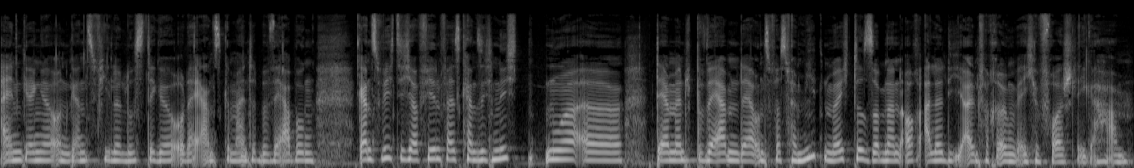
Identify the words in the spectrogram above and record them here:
Eingänge und ganz viele lustige oder ernst gemeinte Bewerbungen. Ganz wichtig auf jeden Fall, es kann sich nicht nur äh, der Mensch bewerben, der uns was vermieten möchte, sondern auch alle, die einfach irgendwelche Vorschläge haben.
